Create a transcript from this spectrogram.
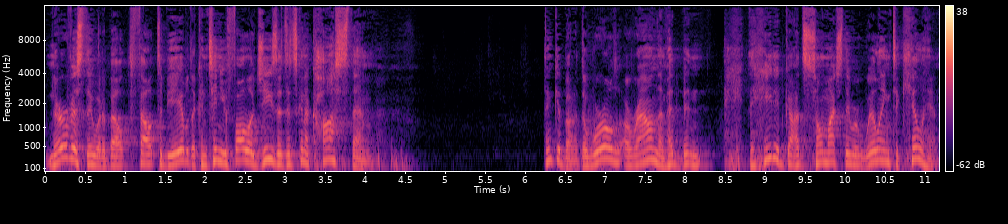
nervous they would have felt to be able to continue follow Jesus. It's going to cost them. Think about it. The world around them had been, they hated God so much they were willing to kill him.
